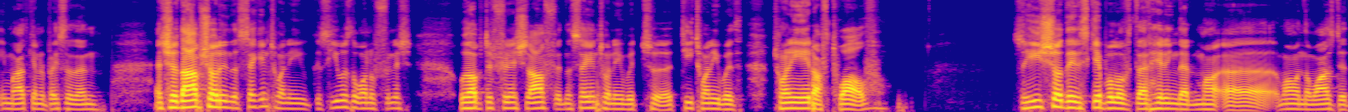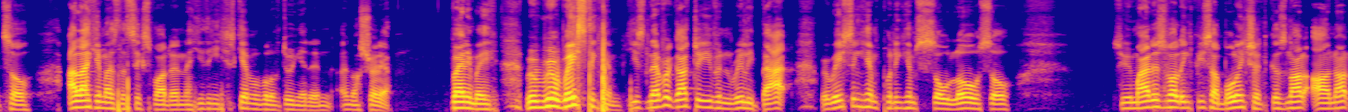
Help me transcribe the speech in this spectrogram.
Imad can replace it. then. and Shadab showed in the second 20 because he was the one who finished who helped to finish off in the second 20 with uh, T20 with 28 off 12. So he showed that he's capable of that hitting that uh, Mohammad Nawaz did. So I like him as the sixth spot, and I think he's capable of doing it in, in Australia. But anyway, we're, we're wasting him. He's never got to even really bat. We're wasting him, putting him so low. So so we might as well increase our bowling strength because not uh, not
